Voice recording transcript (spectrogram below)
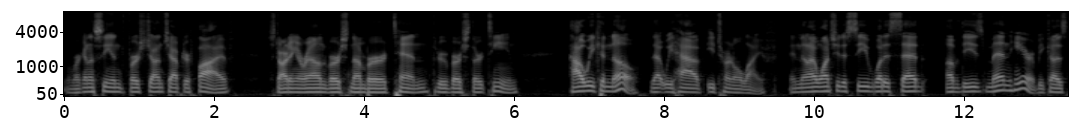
And we're going to see in 1 John chapter 5, starting around verse number 10 through verse 13, how we can know that we have eternal life. And then I want you to see what is said of these men here because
